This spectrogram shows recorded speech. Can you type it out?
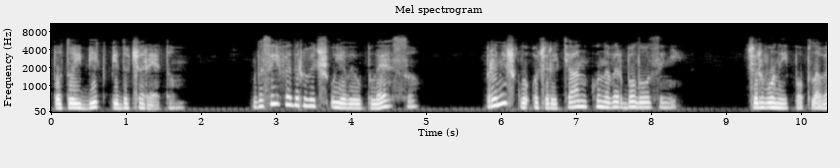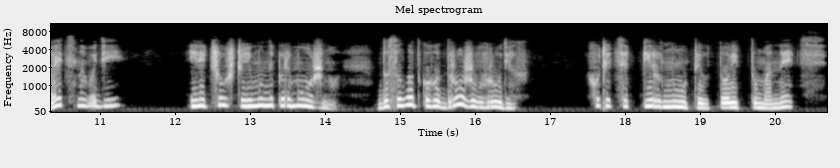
по той бік під очеретом. Василь Федорович уявив плесо принишклу очеретянку на верболозині, червоний поплавець на воді, і відчув, що йому непереможно, до солодкого дрожу в грудях. Хочеться пірнути в той туманець,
